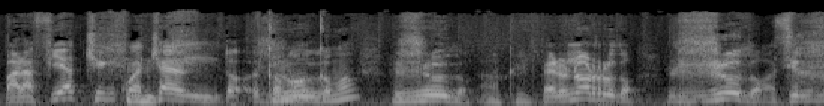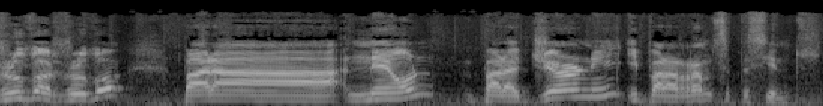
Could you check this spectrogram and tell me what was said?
Para Fiat 500. ¿Cómo? ¿Cómo? Rudo. Pero no rudo, rudo. Así rudo, rudo. Para Neon, para Journey y para Ram 700.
